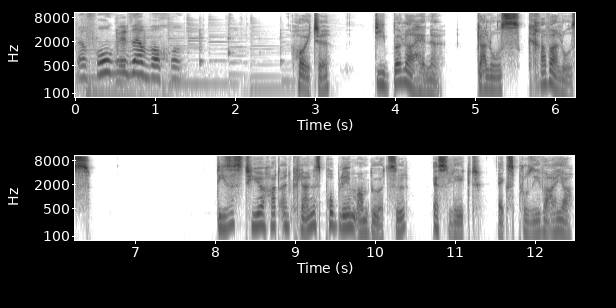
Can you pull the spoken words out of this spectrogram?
Der Vogel der Woche. Heute die Böllerhenne, Gallus cravallus. Dieses Tier hat ein kleines Problem am Bürzel. Es legt explosive Eier.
